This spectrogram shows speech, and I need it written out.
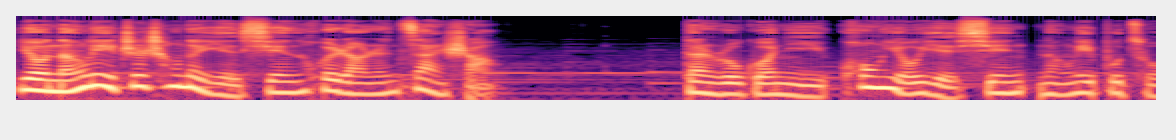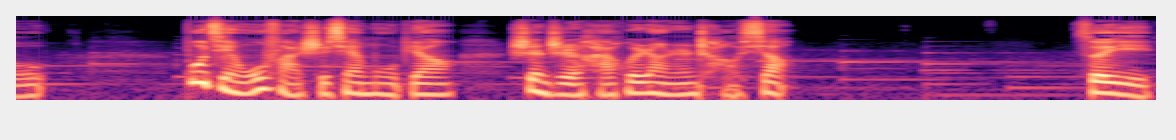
有能力支撑的野心会让人赞赏，但如果你空有野心，能力不足，不仅无法实现目标，甚至还会让人嘲笑。所以，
